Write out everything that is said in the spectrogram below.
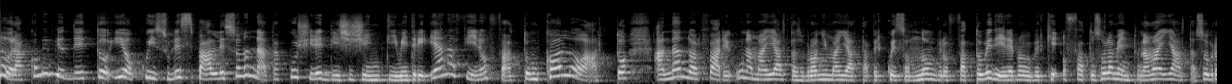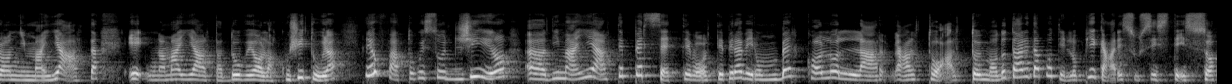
allora come vi ho detto io qui sulle spalle sono andata a cucire 10 centimetri e alla fine ho fatto un collo alto andando a fare una maglia alta sopra ogni maglia alta per questo non ve l'ho fatto vedere proprio perché ho fatto solamente una maglia alta sopra ogni maglia alta e una maglia alta dove ho la cucitura e ho fatto questo giro uh, di maglie alte per sette volte per avere un bel collo alto alto in modo tale da poterlo piegare su se stesso. Uh,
